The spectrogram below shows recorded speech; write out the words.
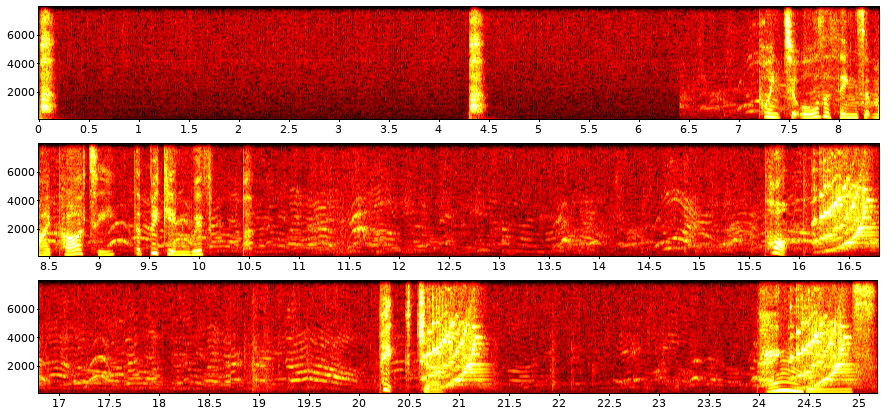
P. P. Point to all the things at my party that begin with P. Pop. Picture. Penguins.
